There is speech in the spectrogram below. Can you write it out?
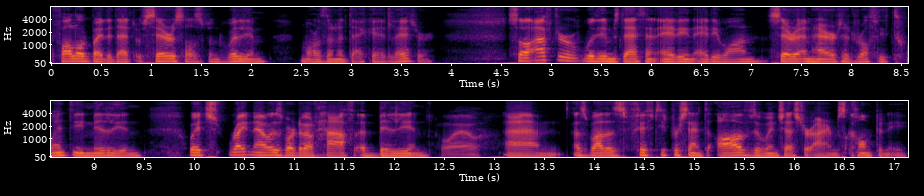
followed by the death of Sarah's husband, William, more than a decade later. So after William's death in 1881, Sarah inherited roughly 20 million, which right now is worth about half a billion, Wow. um, as well as 50% of the Winchester Arms Company,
